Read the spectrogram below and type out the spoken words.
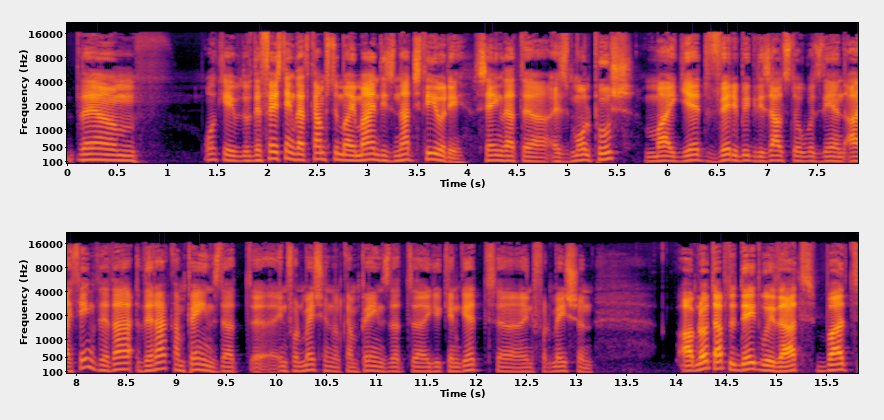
the, um, Okay, the first thing that comes to my mind is nudge theory, saying that uh, a small push might get very big results towards the end. I think that there, there are campaigns that uh, informational campaigns that uh, you can get uh, information. I'm not up to date with that, but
